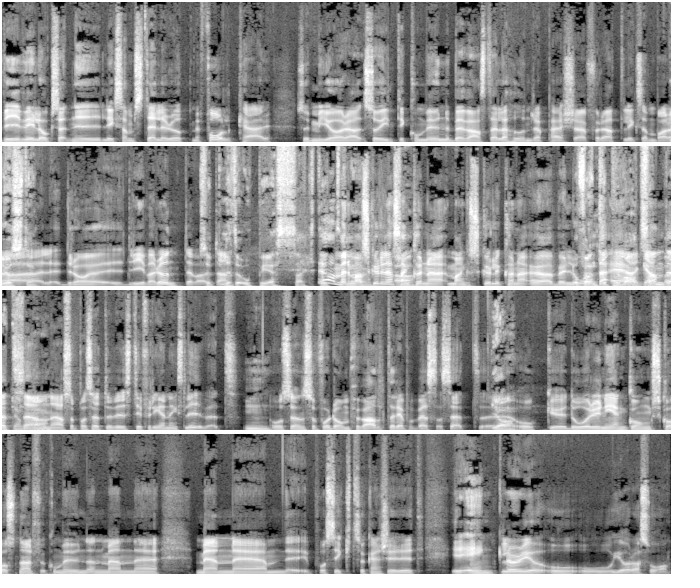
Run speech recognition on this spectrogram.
Vi vill också att ni liksom ställer upp med folk här, så, gör, så inte kommunen behöver anställa 100 personer för att liksom bara dra, driva runt det. Va? Typ Utan- lite OPS-aktigt. Ja, men man skulle nästan Ja. kunna, man skulle kunna överlåta ägandet sen, ja. Mm. alltså på sätt och vis till föreningslivet. Och sen så får de förvalta det på bästa sätt. Ja. Och eh, då är det en engångskostnad för kommunen, men, eh, men eh, på sikt så kanske det är, ett, är det enklare att, att, att göra så.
